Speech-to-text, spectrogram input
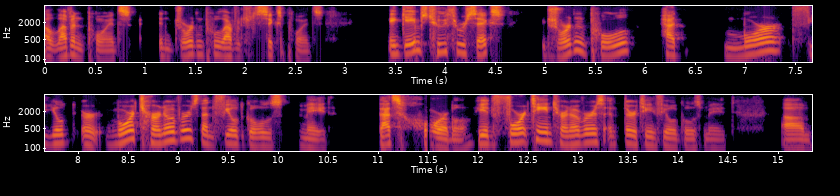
11 points and Jordan Poole averaged six points. In games two through six, Jordan Poole had more field or more turnovers than field goals made. That's horrible. He had 14 turnovers and 13 field goals made. Um,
